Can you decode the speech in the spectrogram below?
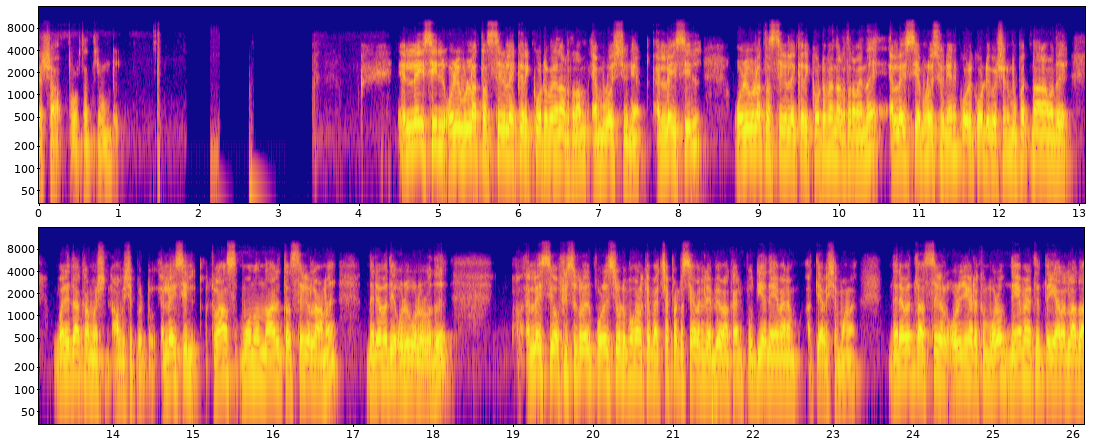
രക്ഷാപ്രവർത്തനത്തിലുണ്ട് എൽ ഐ സിയിൽ ഒഴിവുള്ള തസ്തികളിലേക്ക് റിക്രൂട്ട്മെന്റ് നടത്തണം എംപ്ലോയീസ് യൂണിയൻ എൽ ഐ സിയിൽ ഒഴിവുള്ള തസ്തികളിലേക്ക് റിക്രൂട്ട്മെന്റ് നടത്തണമെന്ന് L I C employees union Kozhikode division മുപ്പത്തിനാലാമത് വനിതാ കമ്മീഷൻ ആവശ്യപ്പെട്ടു. എൽ ഐ സിയിൽ ക്ലാസ് മൂന്ന് നാല് തസ്തികളിലാണ് നിരവധി ഒഴിവുകളുള്ളത്. എൽ ഐ സി ഓഫീസുകളിൽ പോളിസി ഉടമകൾക്ക് മെച്ചപ്പെട്ട സേവനം ലഭ്യമാക്കാൻ പുതിയ നിയമനം അത്യാവശ്യമാണ്. നിരവധി തസ്തികൾ ഒഴിഞ്ഞുകിടക്കുമ്പോഴും നിയമനത്തിന് തയ്യാറല്ലാത്ത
